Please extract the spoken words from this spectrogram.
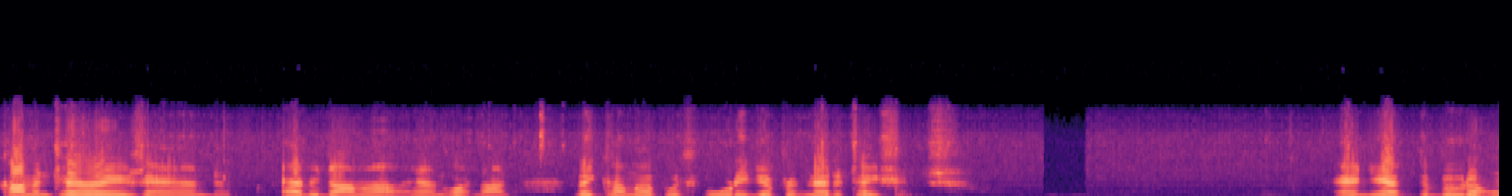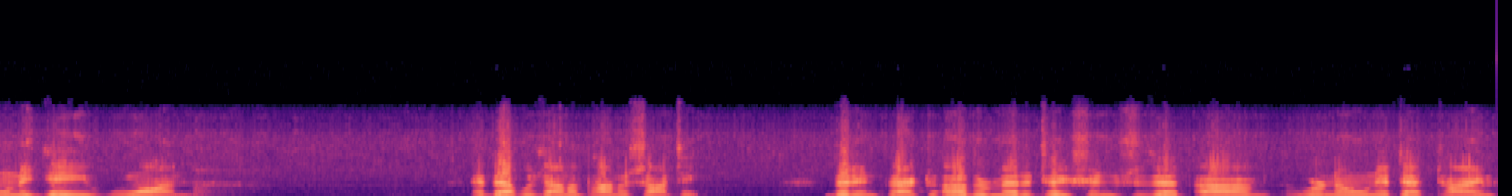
commentaries and Abhidhamma and whatnot they come up with 40 different meditations. And yet the Buddha only gave one, and that was Anapanasati. That in fact, other meditations that um, were known at that time,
